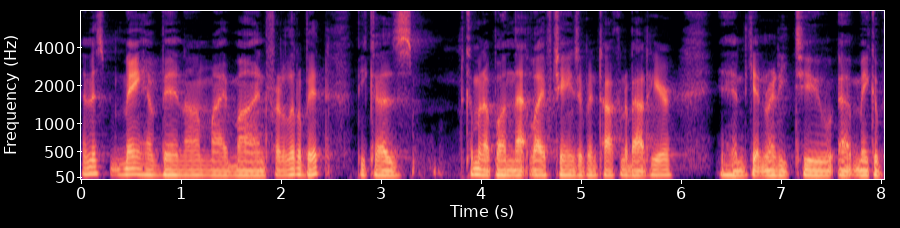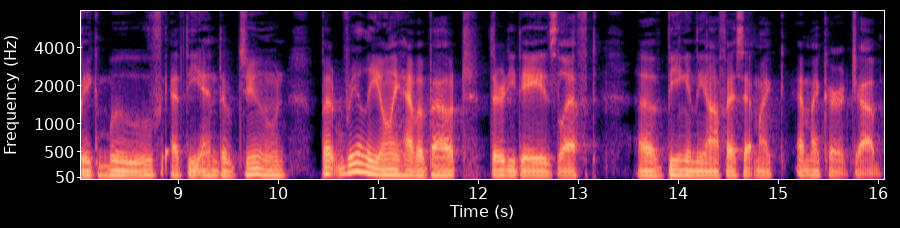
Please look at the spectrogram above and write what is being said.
And this may have been on my mind for a little bit because coming up on that life change I've been talking about here and getting ready to uh, make a big move at the end of June, but really only have about 30 days left of being in the office at my, at my current job.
